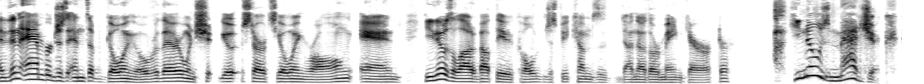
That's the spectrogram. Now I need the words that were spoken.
And then Amber just ends up going over there when shit go- starts going wrong, and he knows a lot about the occult and just becomes another main character. He knows magic.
